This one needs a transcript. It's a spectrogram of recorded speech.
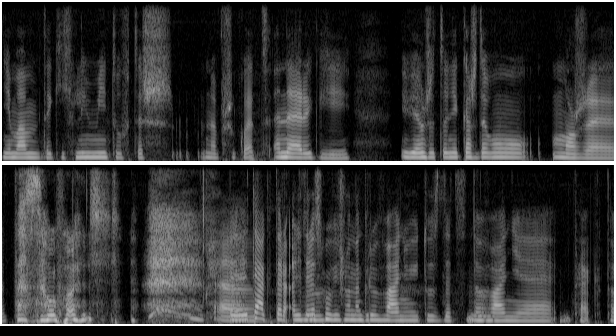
nie mam takich limitów też na przykład energii. I wiem, że to nie każdemu może pasować. E, tak, ter- ale teraz no. mówisz o nagrywaniu i tu zdecydowanie tak, to,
